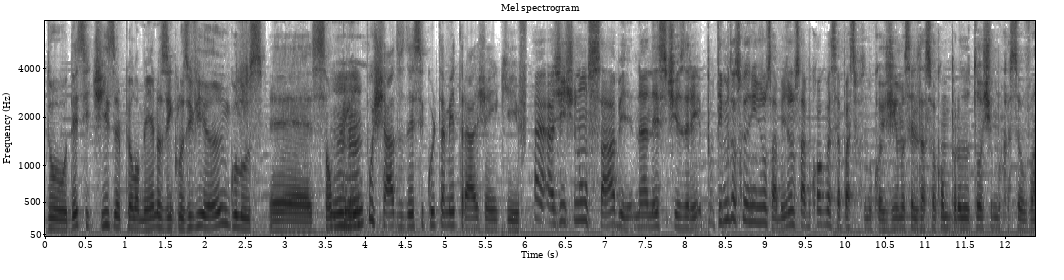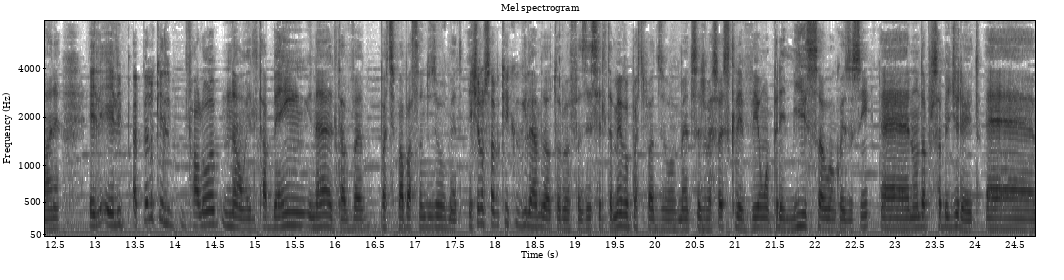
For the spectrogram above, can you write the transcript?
do desse teaser pelo menos, inclusive ângulos, é, são Uhum. bem puxados desse curta-metragem aí, que É, a gente não sabe, né, nesse teaser aí. Tem muitas coisas que a gente não sabe. A gente não sabe qual que vai ser a participação do Kojima, se ele tá só como produtor, tipo no Castlevania. Ele, ele, é, pelo que ele falou, não, ele tá bem, né, ele tá, vai participar bastante do desenvolvimento. A gente não sabe o que, que o Guilherme Del Toro vai fazer, se ele também vai participar do desenvolvimento, se ele vai só escrever uma premissa, alguma coisa assim. É, não dá pra saber direito. É,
